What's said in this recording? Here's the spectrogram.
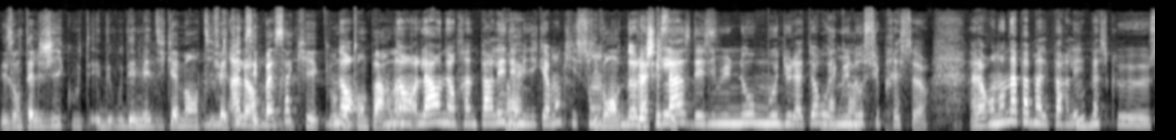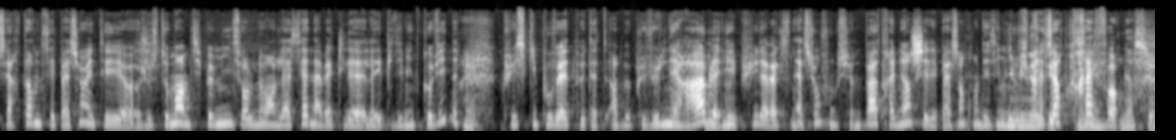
des antalgiques ou, des médicaments antifatigue. C'est pas ça qui est, dont on parle. Hein. Non, là on est en train de parler des médicaments qui sont dans la classe des immunomodulateurs ou immunosuppresseurs. Alors on en a pas mal parlé mhm. parce que certains de ces patients étaient justement un petit peu mis sur le devant de la scène avec l'épidémie de Covid, puisqu'ils pouvaient être peut-être un peu plus vulnérables. Mhm. Et puis la vaccination ne fonctionne pas très bien chez des patients qui ont des immunosuppresseurs très forts. Bien sûr.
